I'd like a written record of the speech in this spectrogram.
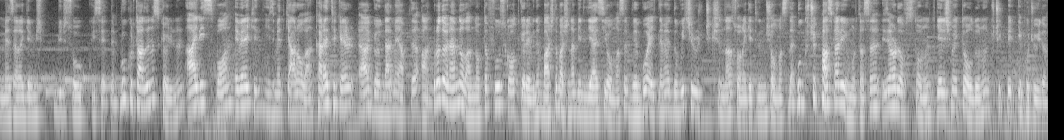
mezara girmiş bir soğuk hissettim. Bu kurtardığınız köylünün Iris von Evereck'in hizmetkarı olan Karateker'a gönderme yaptığı an. Burada önemli olan nokta Fool's Gold görevinin başlı başına bir DLC olması ve bu ekleme The Witcher 3 çıkışından sonra getirilmiş olmasıdır. Bu küçük Paskalya yumurtası Heart of Stone'un gelişmekte olduğunun küçük bir ipucuydu.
